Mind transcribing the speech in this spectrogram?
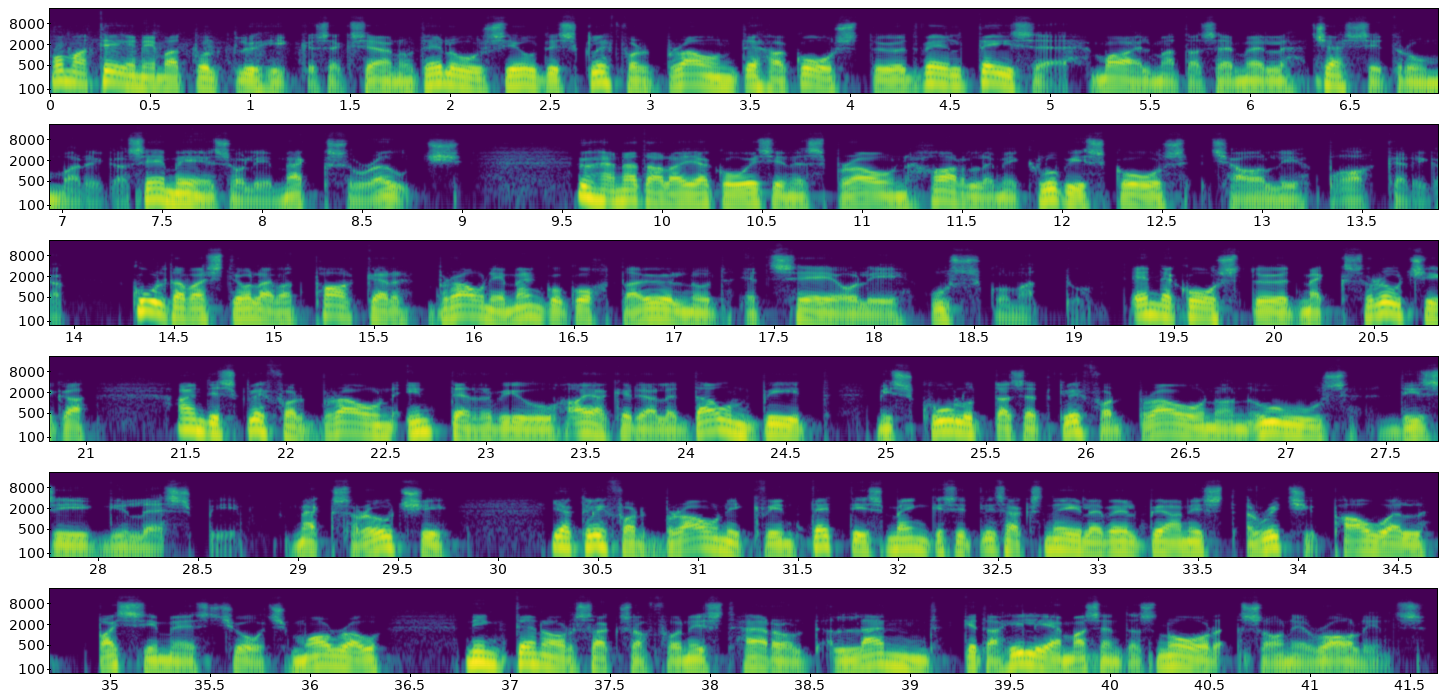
Oma teenimatult lühikeseks jäänud elus jõudis Clifford Brown teha koostööd veel teise maailmatasemel džässitrummariga, see mees oli Max Roach. ühe nädala jagu esines Brown Harlemi klubis koos Charlie Parkeriga kuuldavasti olevat Parker Browni mängu kohta öelnud, et see oli uskumatu. enne koostööd Max Roachiga andis Clifford Brown intervjuu ajakirjale Downbeat, mis kuulutas, et Clifford Brown on uus Dizzy Gillespie. Max Roachi ja Clifford Browni kvintetis mängisid lisaks neile veel pianist Richie Powell, bassimees George Morrow ning tenorsaksofonist Harold Land, keda hiljem asendas noor Sonny Rollins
